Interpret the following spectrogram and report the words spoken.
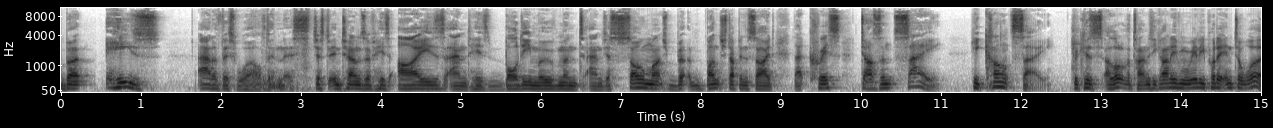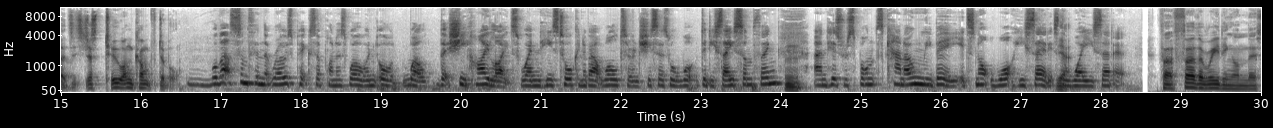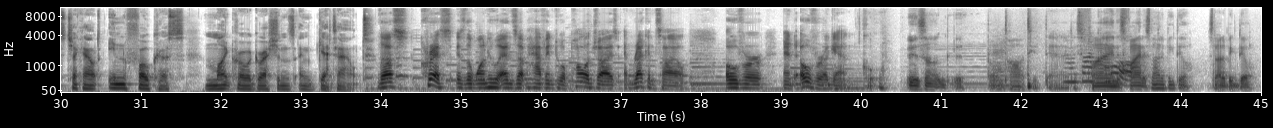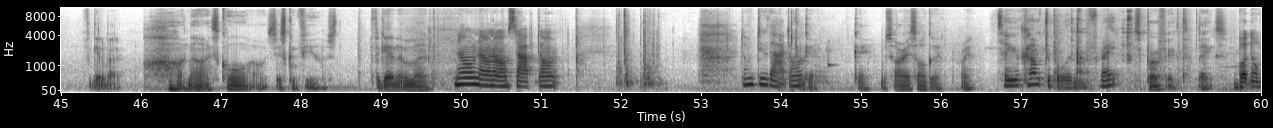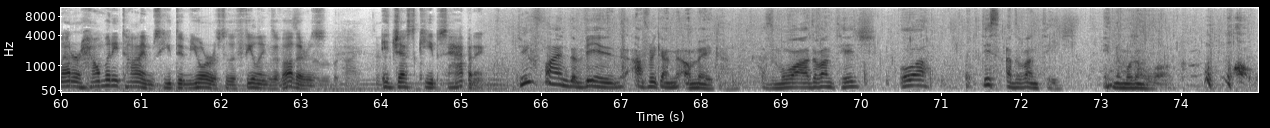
but he's out of this world in this, just in terms of his eyes and his body movement and just so much b- bunched up inside that Chris doesn't say. He can't say because a lot of the times he can't even really put it into words. It's just too uncomfortable. Mm, well, that's something that Rose picks up on as well, when, or well, that she highlights when he's talking about Walter, and she says, "Well, what did he say something?" Mm. And his response can only be, "It's not what he said; it's Yeah. the way he said it." For further reading on this, check out In Focus, Microaggressions and Get Out. Thus, Chris is the one who ends up having to apologize and reconcile over and over again. Cool. It's all good. Don't talk to your dad. It's fine. It's fine. It's not a big deal. It's not a big deal. Forget about it. Oh, no, it's cool. I was just confused. Forget it. Never mind. No, no, no. Stop. Don't. Don't do that. Don't. Okay. Okay. I'm sorry. It's all good, right? So you're comfortable enough, right? It's perfect. Thanks. But no matter how many times he demurs to the feelings of others, it just keeps happening. Do you find that being African American has more advantage or disadvantage in the modern world?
